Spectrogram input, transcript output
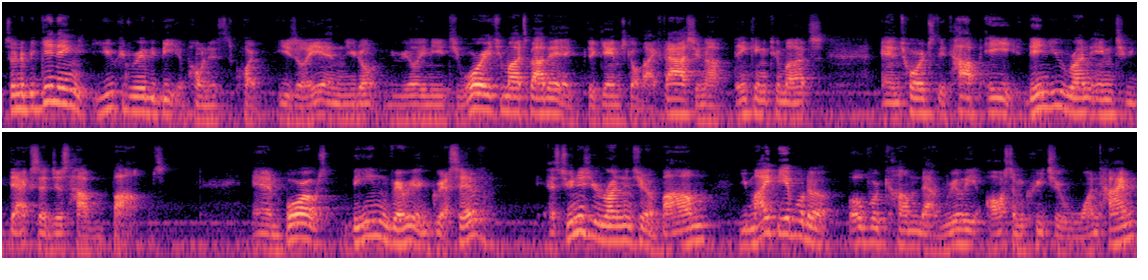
So in the beginning, you can really beat opponents quite easily, and you don't really need to worry too much about it. The games go by fast, you're not thinking too much. And towards the top eight, then you run into decks that just have bombs. And Boros, being very aggressive, as soon as you run into a bomb, you might be able to overcome that really awesome creature one time,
